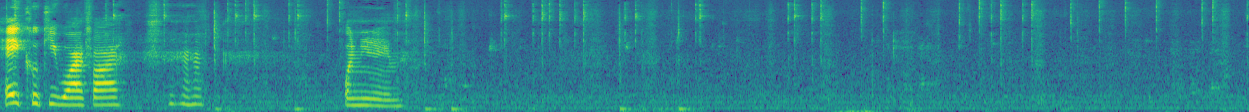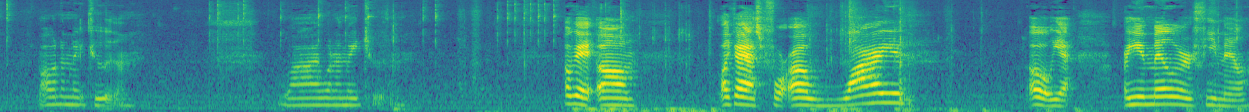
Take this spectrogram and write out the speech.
Hey, Cookie Wi-Fi. Funny name. Why would I make two of them? Why would I make two of them? Okay, um, like I asked before, uh, why? Oh yeah, are you male or female?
